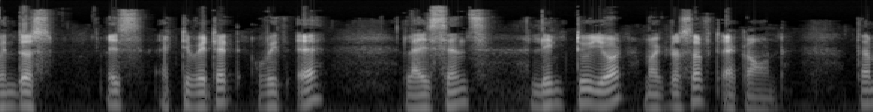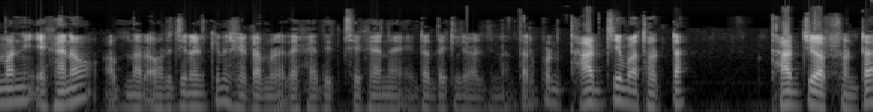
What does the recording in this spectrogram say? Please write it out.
Windows is activated with a license link to your Microsoft account তার মানে এখানেও আপনার অরিজিনাল কিনা সেটা আমরা দেখা দিচ্ছে এখানে, এটা দেখলে অরিজিনাল তারপর থার্ড যে মেথডটা থার্ড যে অপশনটা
